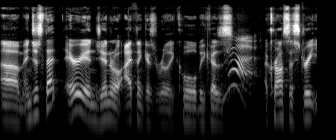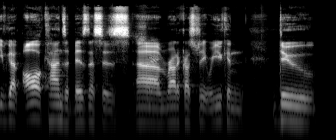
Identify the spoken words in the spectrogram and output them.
Um, and just that area in general, I think is really cool because Yeah. across the street you've got all kinds of businesses um, right across the street where you can do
